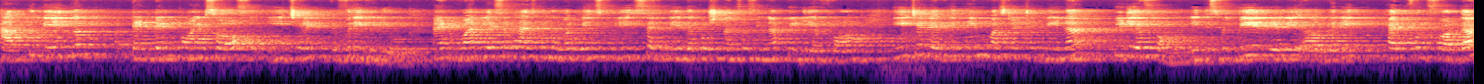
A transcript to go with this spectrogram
have to make 10 10 points of each and every video. And one lesson has been over means please send me the question answers in a PDF form. Each and everything must and should be in a PDF form only. This will be really uh, very helpful for the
